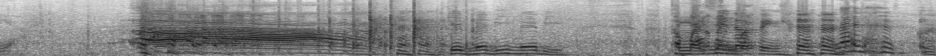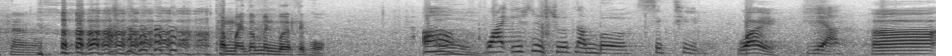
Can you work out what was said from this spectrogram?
year กิน maybe maybe ทำไม I ต้องเป็ say นเบอร์ nothing. นั่นน่ะทำไมต้องเป็นเบอร์ oh why is the shoot number 16 Why? yeah Uh,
